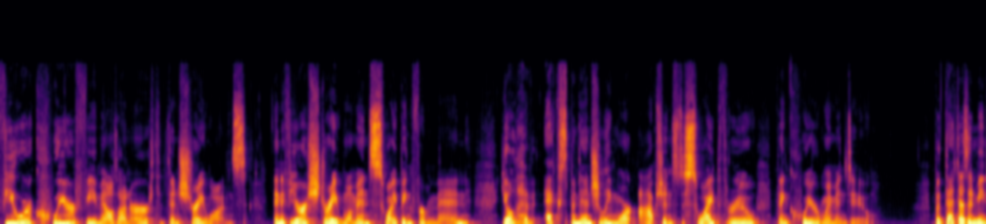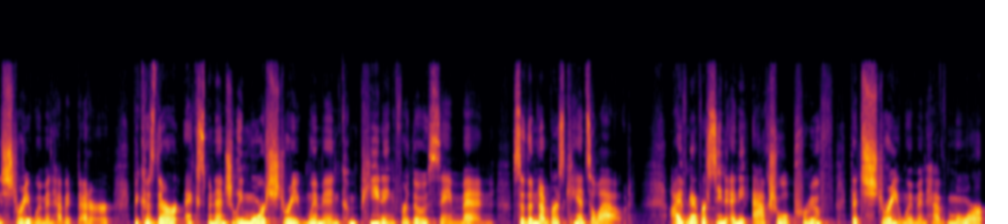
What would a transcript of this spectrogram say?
fewer queer females on earth than straight ones. And if you're a straight woman swiping for men, you'll have exponentially more options to swipe through than queer women do. But that doesn't mean straight women have it better, because there are exponentially more straight women competing for those same men. So the numbers cancel out. I've never seen any actual proof that straight women have more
